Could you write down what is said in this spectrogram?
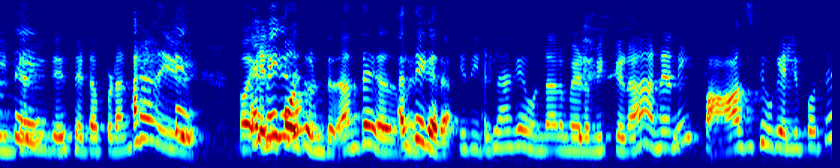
ఇంటర్వ్యూ చేసేటప్పుడు అంటే అంతే. వెళ్ళిపోతుంటుంది అంతే కదా అంతే? కదా ఇది ఇట్లాగే ఉండాలి మేడం ఇక్కడ అని పాజిటివ్గా వెళ్ళిపోతే.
